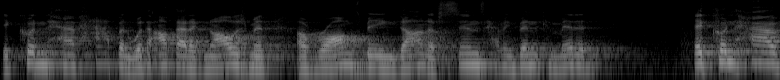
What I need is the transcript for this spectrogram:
It couldn't have happened without that acknowledgement of wrongs being done, of sins having been committed. It couldn't have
